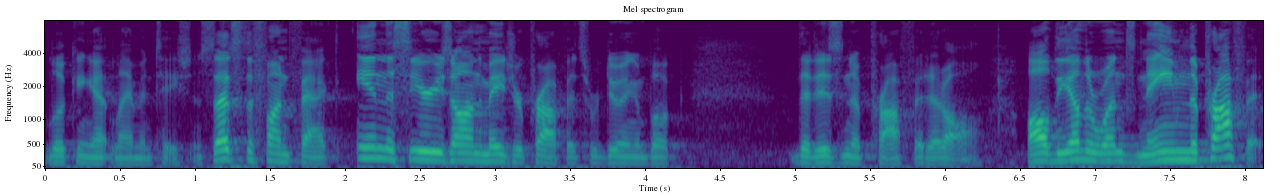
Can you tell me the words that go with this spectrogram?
looking at Lamentations. So that's the fun fact. In the series on the major prophets, we're doing a book that isn't a prophet at all. All the other ones name the prophet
